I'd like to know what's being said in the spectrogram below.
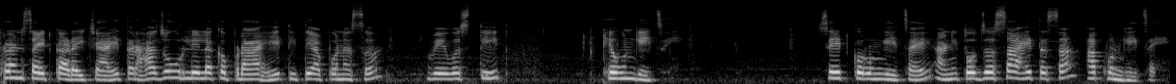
फ्रंट साईड काढायची आहे. तर हा जो उरलेला कपडा आहे तिथे आपण असं व्यवस्थित ठेवून घ्यायचं आहे सेट करून घ्यायचा आहे आणि तो जसा आहे तसा आखून घ्यायचा आहे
